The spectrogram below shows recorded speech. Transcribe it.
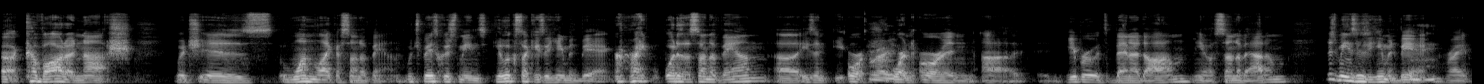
uh, kavada nash, which is one like a son of man, which basically just means he looks like he's a human being, right? What is a son of man? Uh, he's an or Right. or in, or in, uh, in Hebrew it's ben Adam, you know, son of Adam. It just means he's a human being, right?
